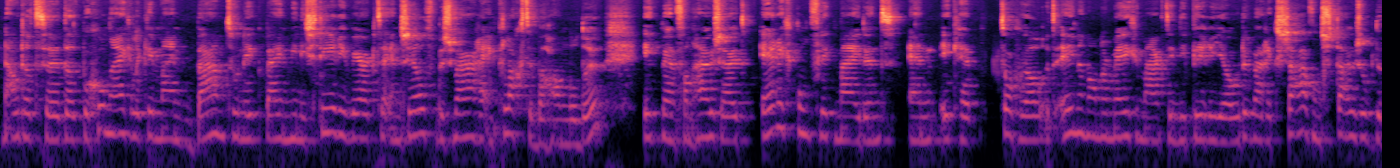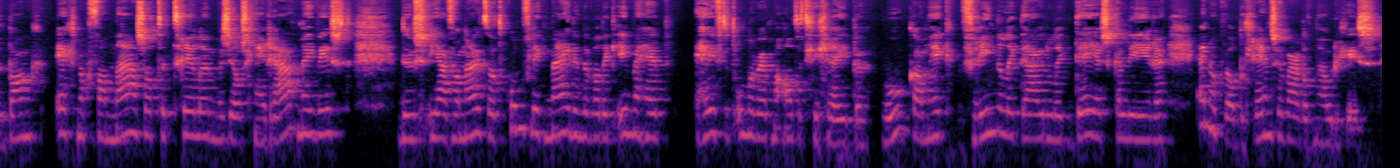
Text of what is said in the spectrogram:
Nou, dat, uh, dat begon eigenlijk in mijn baan toen ik bij een ministerie werkte en zelf bezwaren en klachten behandelde. Ik ben van huis uit erg conflictmijdend en ik heb toch wel het een en ander meegemaakt in die periode. Waar ik s'avonds thuis op de bank echt nog van na zat te trillen, me zelfs geen raad mee wist. Dus ja, vanuit dat conflictmijdende wat ik in me heb, heeft het onderwerp me altijd gegrepen. Hoe kan ik vriendelijk, duidelijk deescaleren en ook wel begrenzen waar dat nodig is?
